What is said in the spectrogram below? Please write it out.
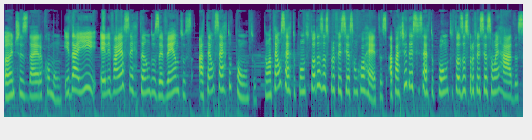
antes da Era Comum. E daí ele vai acertando os eventos até um certo ponto. Então, até um certo ponto, todas as profecias são corretas. A partir desse certo ponto, todas as profecias são erradas.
